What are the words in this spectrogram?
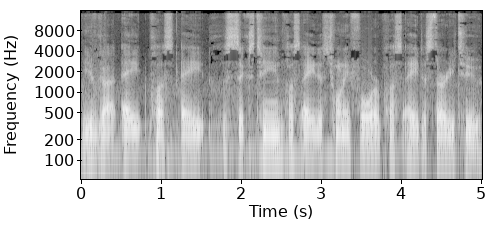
you've got 8 plus 8 is 16, plus 8 is 24, plus 8 is 32.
